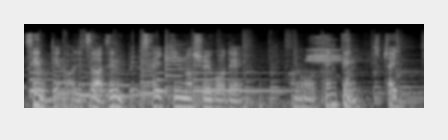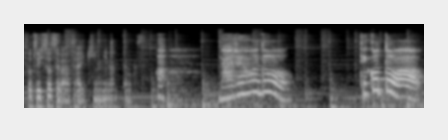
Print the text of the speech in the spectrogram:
線っていうのは実は全部細菌の集合でこの点々ちっちゃい一つ一つが細菌になってます。あなるほど。ってことは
